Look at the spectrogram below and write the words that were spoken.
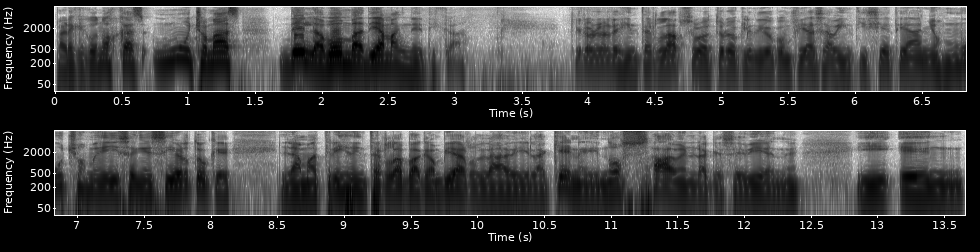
para que conozcas mucho más de la bomba diamagnética. Quiero hablarles de Interlab, Laboratorio Clínico de Confianza, 27 años. Muchos me dicen, es cierto que la matriz de Interlab va a cambiar, la de la Kennedy, no saben la que se viene. Y en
